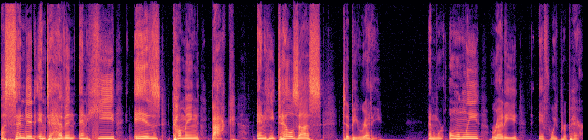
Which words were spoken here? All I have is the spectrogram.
ascended into heaven and he is coming back. And he tells us to be ready. And we're only ready if we prepare.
